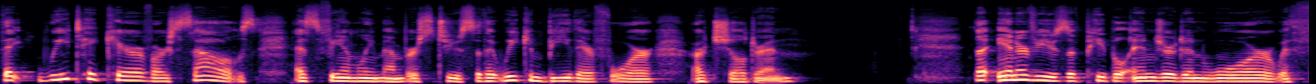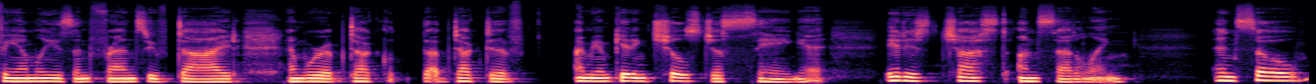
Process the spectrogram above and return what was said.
that we take care of ourselves as family members too, so that we can be there for our children. The interviews of people injured in war with families and friends who've died and were abduct- abductive. I mean, I'm getting chills just saying it. It is just unsettling. And so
